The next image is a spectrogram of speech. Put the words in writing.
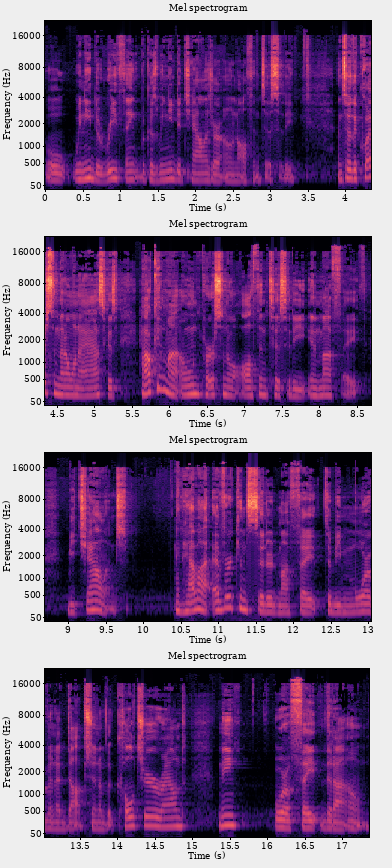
Well, we need to rethink because we need to challenge our own authenticity. And so, the question that I want to ask is how can my own personal authenticity in my faith be challenged? And have I ever considered my faith to be more of an adoption of the culture around me or a faith that I own?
